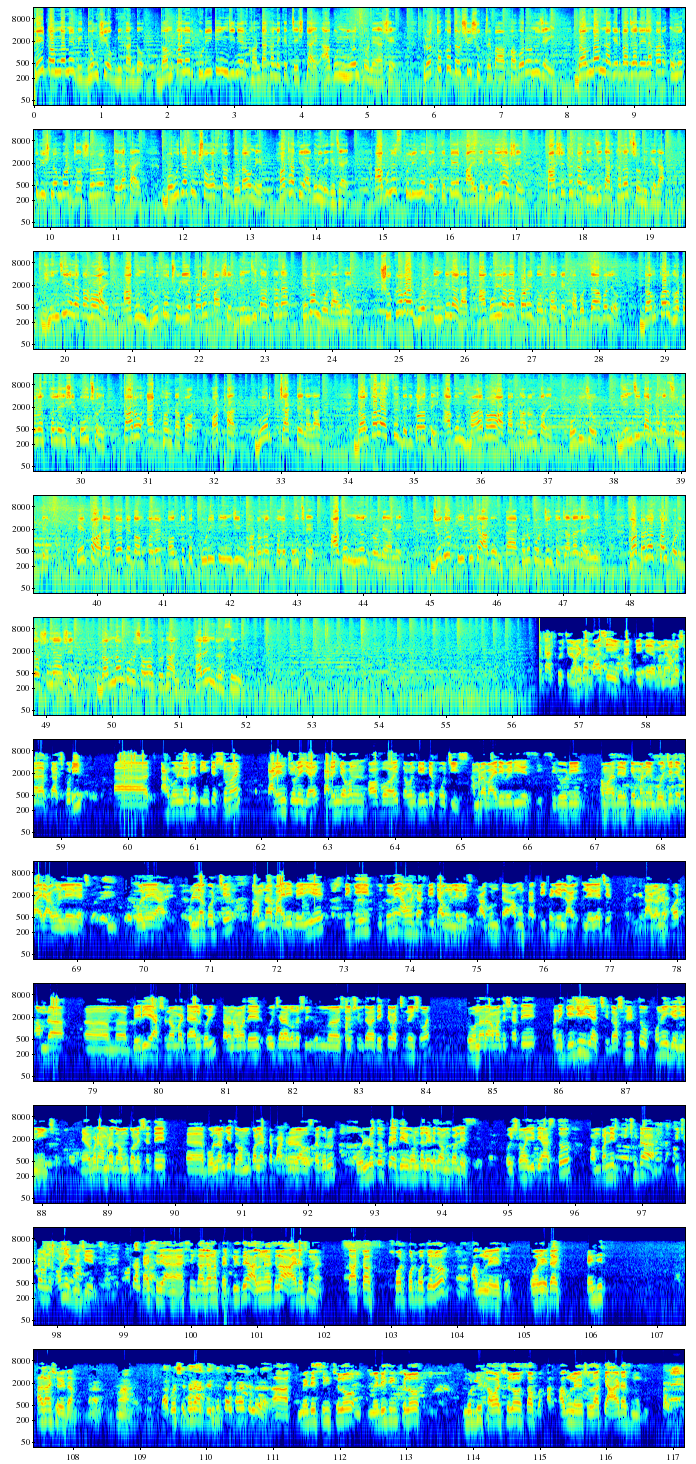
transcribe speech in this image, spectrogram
ফের দমদমে বিধ্বংসী অগ্নিকাণ্ড। দমকলের কুড়িটি ইঞ্জিনের ঘণ্টাখানেকের চেষ্টায় আগুন নিয়ন্ত্রণে আসে। প্রত্যক্ষদর্শী সূত্রে পাওয়া খবর অনুযায়ী, দমদম নাগেরবাজার এলাকার উনত্রিশ নম্বর যশোর রোড এলাকায় বহুজাতিক সংস্থার গোডাউনে হঠাৎই আগুন লেগে যায়। আগুনের স্ফুলিঙ্গ দেখতে পেয়ে বাইরে বেরিয়ে আসেন পাশে থাকা গেঞ্জি কারখানার শ্রমিকেরা। ঘিঞ্জি এলাকা হওয়ায় আগুন দ্রুত ছড়িয়ে পড়ে পাশের গেঞ্জি কারখানা এবং গোডাউনে। শুক্রবার ভোর তিনটে নাগাদ আগুন লাগার পরে দমকলকে খবর দেওয়া হলেও দমকল ঘটনাস্থলে এসে পৌঁছয় তারও এক ঘণ্টা পর, অর্থাৎ ভোর চারটে নাগাদ। দমকল আসতে দেরি করাতেই আগুন ভয়াবহ আকার ধারণ করে, অভিযোগ গেঞ্জি কারখানার শ্রমিকদের। এরপর একে একে দমকলের অন্তত কুড়িটি ইঞ্জিন ঘটনাস্থলে পৌঁছে আগুন নিয়ন্ত্রণে আনে। যদিও কি থেকে আগুন তা এখনও পর্যন্ত জানা যায়নি। ঘটনাস্থল পরিদর্শনে আসেন দমদম পুরসভার প্রধান হরেন্দ্র সিং। কাজ করছিলাম আমরা পাশে ফ্যাক্টরিতে মানে আমরা সারা কাজ করি আর আগুন লাগে তিনটের সময় কারেন্ট চলে যায় কারেন্ট যখন অফ হয় তখন তিনটে পঁচিশ। আমরা বাইরে বেরিয়ে এসেছি সিকিউরিটি আমাদেরকে মানে বলছে যে বাইরে আগুন লেগে গেছে। বলে উল্লা করছে তো আমরা বাইরে বেরিয়ে দেখি প্রথমে আমুল ফ্যাক্টরিতে আগুন লেগেছে আগুনটা আমুল ফ্যাক্টরি থেকেই লাগ- লেগেছে। লাগানোর পর আমরা আম, বেরিয়ে একশো নাম্বার ডায়াল করি কারণ আমাদের ওই ছাড়া কোনো সুযোগ সুবিধা আমরা দেখতে পাচ্ছি না ওই সময়। তো ওনারা আমাদের সাথে মানে গেজিয়ে যাচ্ছে। দশ মিনিট তো ফোনেই গেজিয়ে নিয়েছে। নেওয়ার পরে আমরা দমকলের সাথে বললাম যে দমকল একটা পাঠানোর ব্যবস্থা করুন। বলল তো প্রায় দেড় ঘণ্টা লেটে দমকল এসছে। ওই সময় যদি আসতো কোম্পানির কিছুটা কিছুটা মানে অনেক বেঁচে যেত। অ্যাক্সিং কারখানা ফ্যাক্টরিতে আগুন লেগেছিল আড়াইটার সময়। চারটা শর্ট পট হচ্ছিল আগুন লেগেছে। এবার এটা এনজি কারখানা ছিল এটা। হ্যাঁ। হ্যাঁ। তারপর সেখানে গেঞ্জির কারখানা চলে যায়? মেডিসিন ছিল মেডিসিন ছিল মুরগি খাবার ছিল, সব আগুন লেগেছিল রাত্রি আড়াইটার সময়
